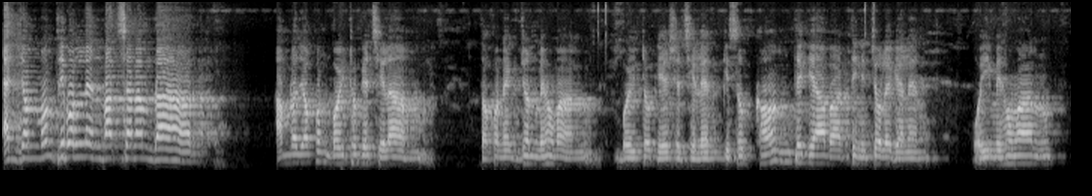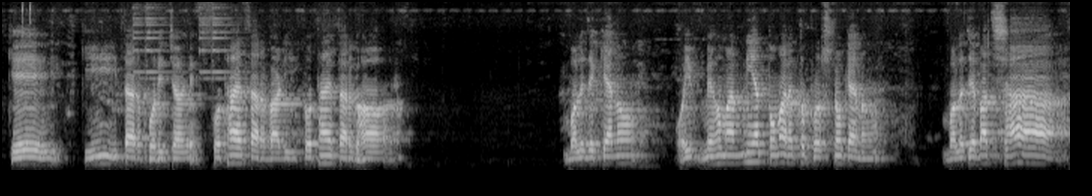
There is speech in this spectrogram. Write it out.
একজন মন্ত্রী বললেন, বাদশাহ নামদার, আমরা যখন বৈঠকে ছিলাম, তখন একজন মেহমান বৈঠকে এসেছিলেন। কিছুক্ষণ থেকে আবার তিনি চলে গেলেন। ওই মেহমান কে কি তার পরিচয়? কোথায় তার বাড়ি? কোথায় তার ঘর? বলে যে, কেন? ওই মেহমান নিয়ে তোমার এত প্রশ্ন কেন? বলে যে, বাদশাহ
